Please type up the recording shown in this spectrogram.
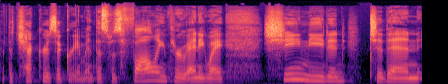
at the Chequers Agreement, this was falling through anyway. She needed to then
